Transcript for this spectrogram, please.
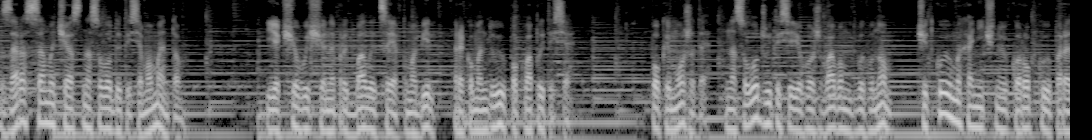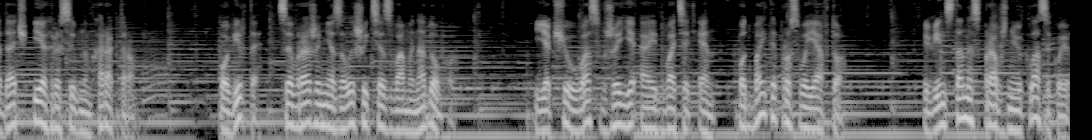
зараз саме час насолодитися моментом. Якщо ви ще не придбали цей автомобіль, рекомендую поквапитися. Поки можете, насолоджуйтеся його жвавим двигуном, чіткою механічною коробкою передач і агресивним характером. Повірте, це враження залишиться з вами надовго. Якщо у вас вже є i20N, подбайте про своє авто. Він стане справжньою класикою,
